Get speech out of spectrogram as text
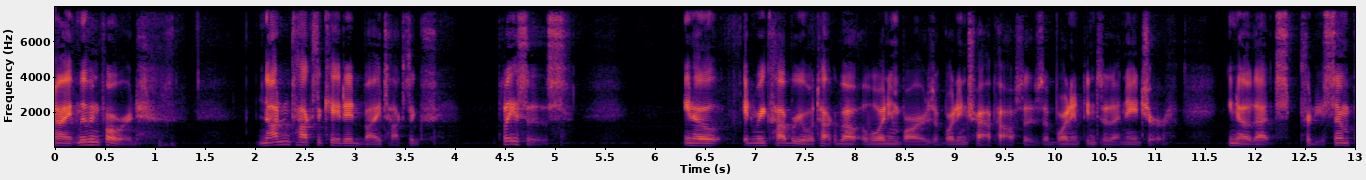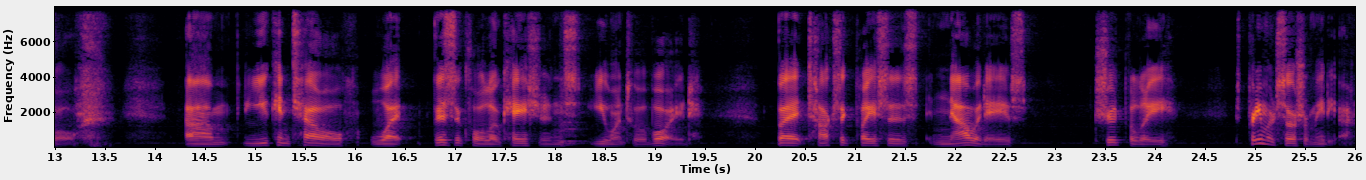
All right, moving forward not intoxicated by toxic places. You know, in recovery, we'll talk about avoiding bars, avoiding trap houses, avoiding things of that nature. You know, that's pretty simple. Um, you can tell what physical locations you want to avoid. But toxic places nowadays, truthfully, is pretty much social media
